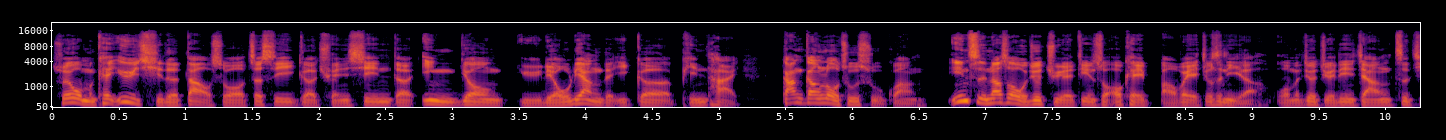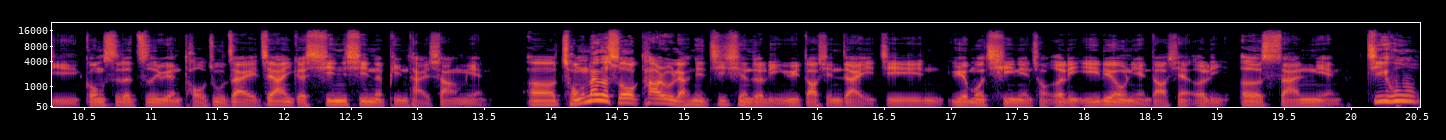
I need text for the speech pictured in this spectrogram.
所以我们可以预期得到说，这是一个全新的应用与流量的一个平台，刚刚露出曙光。因此那时候我就决定说，OK，宝贝，就是你了，我们就决定将自己公司的资源投注在这样一个新兴的平台上面。呃，从那个时候踏入聊天机器人的领域到现在已经约莫七年，从二零一六年到现在二零二三年，几乎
